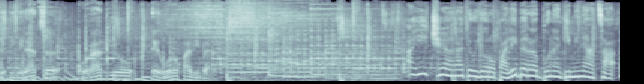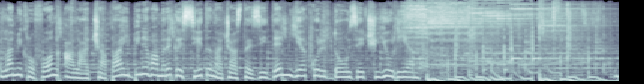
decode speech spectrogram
Este dimineață cu Radio Europa Liberă. Aici Radio Europa Liberă, bună dimineața! La microfon, Ala Ceapai, bine v-am regăsit în această zi de miercuri 20 iulie.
